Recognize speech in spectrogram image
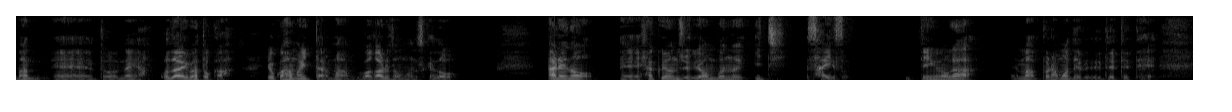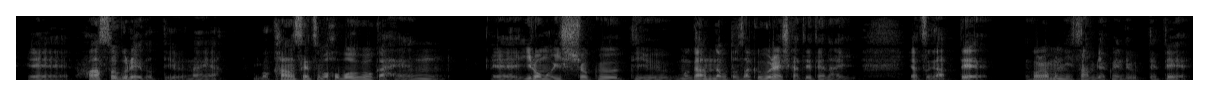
まあ、えっ、ー、と、なんや、お台場とか横浜行ったらまあわかると思うんですけど、あれの、えー、144分の1サイズっていうのが、まあ、プラモデルで出てて、えー、ファーストグレードっていう、なんや、もう関節もほぼ動かへん、えー、色も一色っていう、もうガンダムとザクぐらいしか出てないやつがあって、これはもう2、300円で売ってて、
